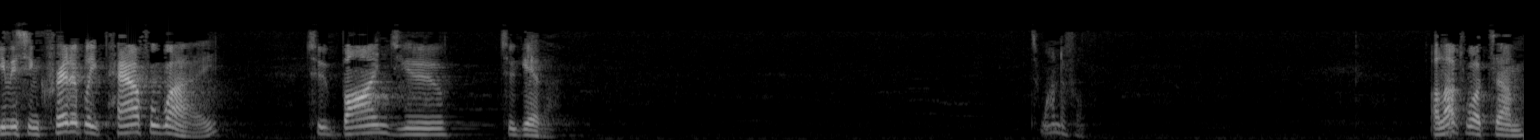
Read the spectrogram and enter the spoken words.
in this incredibly powerful way to bind you together. It's wonderful. I loved what um,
